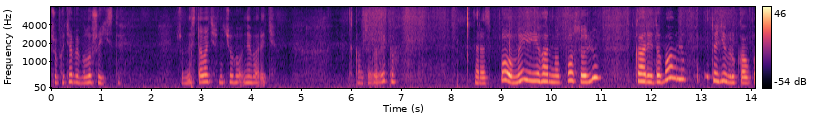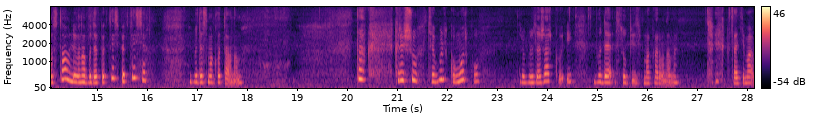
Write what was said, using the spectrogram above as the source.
щоб хоча б було що їсти. Щоб не ставати, нічого не варити. Така вже велика. Зараз помию її гарно, посолю, карі добавлю і тоді в рукав поставлю. Вона буде пектись, пектися і буде смакота нам. Так, кришу цибульку, морку, роблю зажарку і буде суп із макаронами. Кстати,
